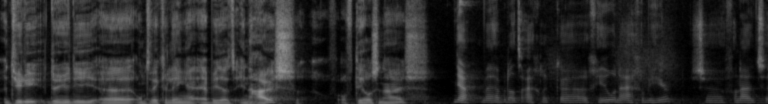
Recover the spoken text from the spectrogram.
jullie, doen jullie eh, ontwikkelingen, heb je dat in huis of, of deels in huis? Ja, we hebben dat eigenlijk eh, geheel in eigen beheer. Dus vanuit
